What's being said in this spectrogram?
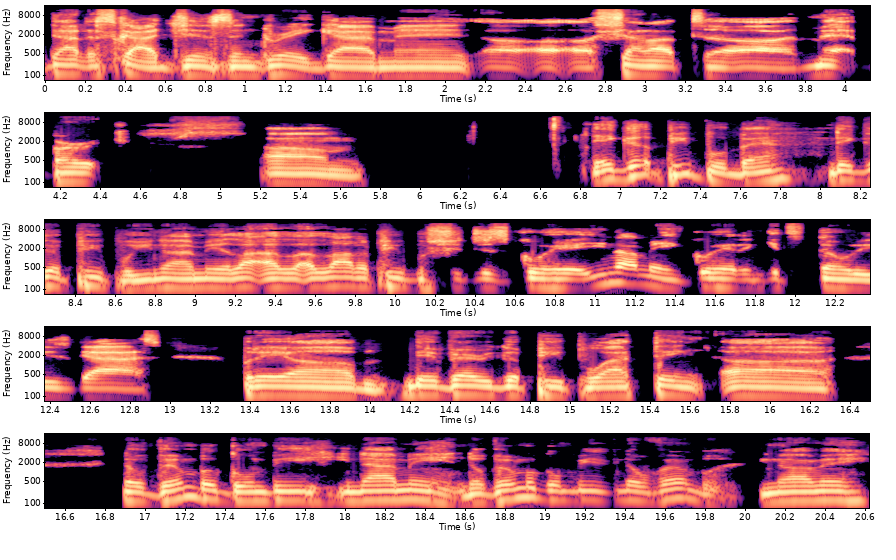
Dr. Scott Jensen, great guy, man. Uh, uh, uh, shout out to uh, Matt Birk. Um, they good people, man. They good people. You know what I mean? A lot, a lot of people should just go ahead. You know what I mean? Go ahead and get to know these guys. But they um they're very good people. I think uh November gonna be, you know what I mean? November gonna be November. You know what I mean?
